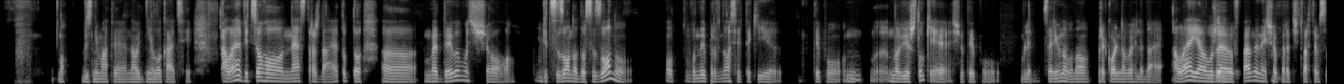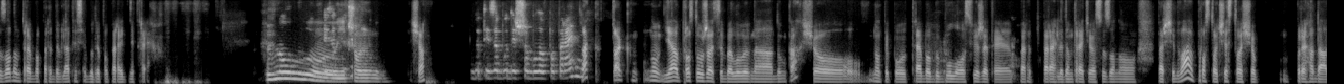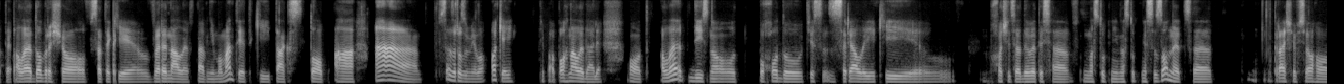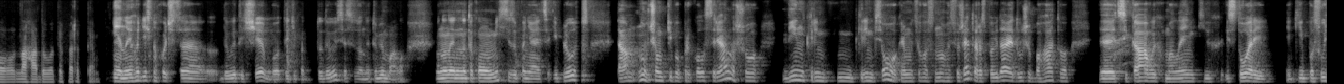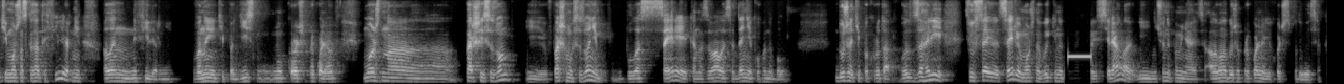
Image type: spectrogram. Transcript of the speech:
ну. Знімати на одній локації, але від цього не страждає. Тобто е, ми дивимося, що від сезону до сезону, от вони привносять такі, типу, нові штуки, що, типу, блін, все рівно воно прикольно виглядає. Але я вже впевнений, що перед четвертим сезоном треба передивлятися буде попередні три. Ну, якщо що? Бо ти забудеш, що було в попередній? Так, так. Ну я просто вже себе ловив на думках, що ну, типу, треба би було освіжити перед переглядом третього сезону перші два, просто чисто щоб пригадати. Але добре, що все-таки виринали в певні моменти. Я такий так, стоп. А а, все зрозуміло. Окей, типа погнали далі. От, але дійсно, от по ходу ті серіали, які хочеться дивитися в наступні наступні сезони, це. Краще всього нагадувати перед тим. Ні, ну його дійсно хочеться дивити ще, бо ти, типу, додивився сезон, і тобі мало. Воно не на такому місці зупиняється. І плюс там, ну в чому типу прикол серіалу, що він, крім крім всього, крім цього основного сюжету, розповідає дуже багато е, цікавих маленьких історій, які по суті можна сказати філерні, але не філерні. Вони, типу, дійсно, ну коротше, прикольно. От можна перший сезон, і в першому сезоні була серія, яка називалася День якого не було. дуже типу, крута. От взагалі цю серію можна викинути з серіала і нічого не поміняється, але вона дуже прикольна і хочеться подивитися.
